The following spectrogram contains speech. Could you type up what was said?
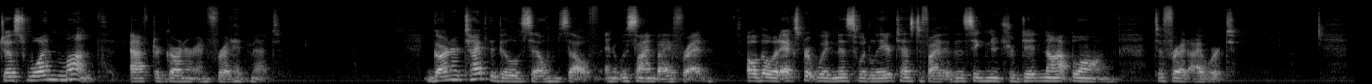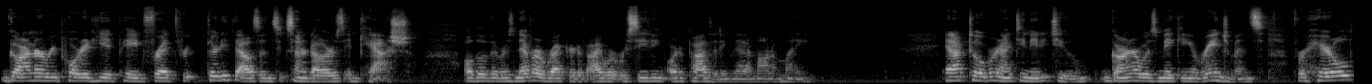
just one month after Garner and Fred had met. Garner typed the bill of sale himself, and it was signed by Fred, although an expert witness would later testify that the signature did not belong to Fred Iwert. Garner reported he had paid Fred $30,600 in cash, although there was never a record of Iwert receiving or depositing that amount of money. In October 1982, Garner was making arrangements for Harold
